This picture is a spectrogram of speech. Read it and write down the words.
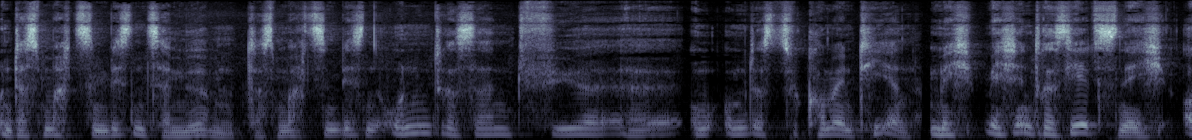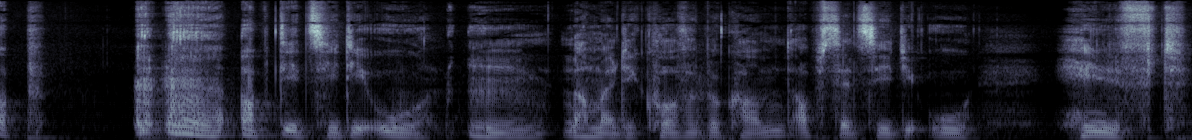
Und das macht es ein bisschen zermürbend. Das macht es ein bisschen uninteressant für, äh, um, um das zu kommentieren. Mich, mich interessiert es nicht, ob, ob die CDU hm, nochmal die Kurve bekommt, ob es der CDU hilft,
